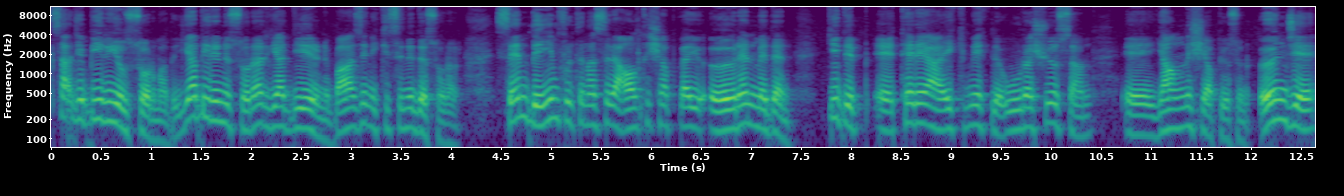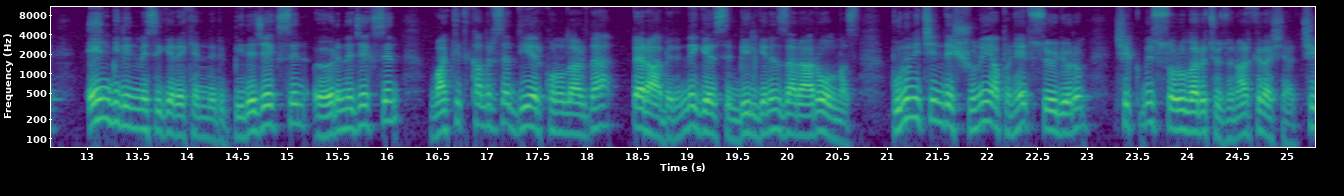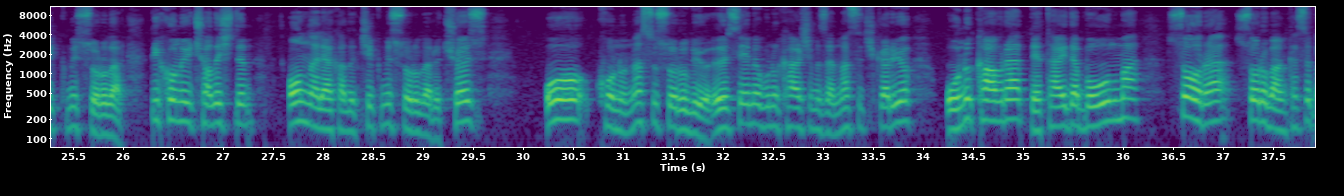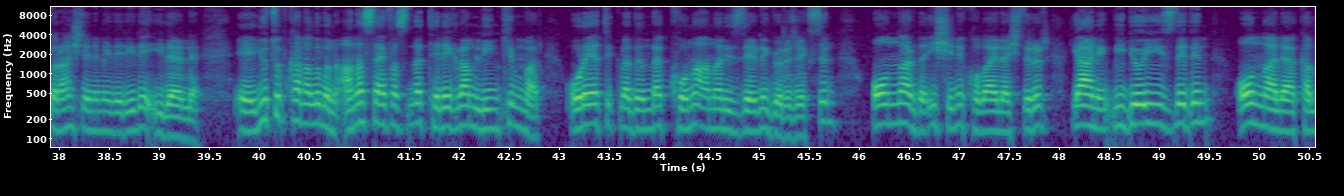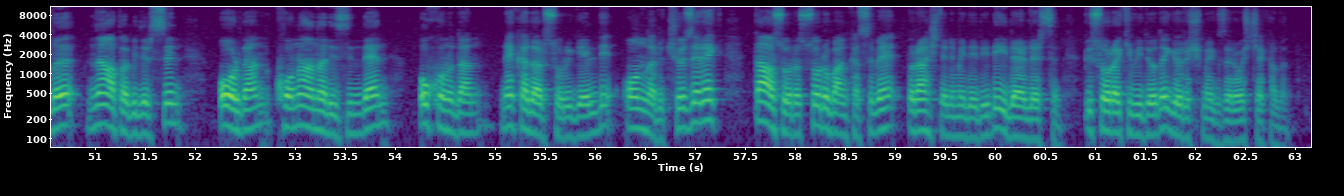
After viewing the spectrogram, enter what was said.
sadece bir yıl sormadı. Ya birini sorar ya diğerini. Bazen ikisini de sorar. Sen beyin fırtınası ve altı şapkayı öğrenmeden gidip e, tereyağı ekmekle uğraşıyorsan e, yanlış yapıyorsun. Önce en bilinmesi gerekenleri bileceksin, öğreneceksin. Vakit kalırsa diğer konularda beraberinde gelsin. Bilginin zararı olmaz. Bunun için de şunu yapın. Hep söylüyorum. Çıkmış soruları çözün arkadaşlar. Çıkmış sorular. Bir konuyu çalıştın. Onunla alakalı çıkmış soruları çöz. O konu nasıl soruluyor? ÖSYM bunu karşımıza nasıl çıkarıyor? Onu kavra, detayda boğulma. Sonra soru bankası branş denemeleriyle ilerle. Ee, YouTube kanalımın ana sayfasında Telegram linkim var. Oraya tıkladığında konu analizlerini göreceksin. Onlar da işini kolaylaştırır. Yani videoyu izledin, onunla alakalı ne yapabilirsin? Oradan konu analizinden o konudan ne kadar soru geldi onları çözerek daha sonra soru bankası ve branş denemeleriyle ilerlersin. Bir sonraki videoda görüşmek üzere. Hoşçakalın.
